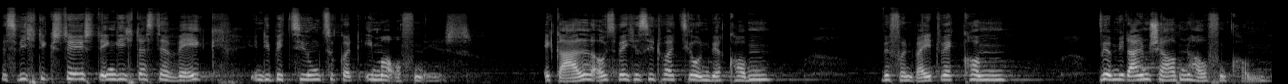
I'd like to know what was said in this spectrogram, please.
Das Wichtigste ist, denke ich, dass der Weg in die Beziehung zu Gott immer offen ist. Egal aus welcher Situation wir kommen, wir von weit weg kommen, wir mit einem Scherbenhaufen kommen.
